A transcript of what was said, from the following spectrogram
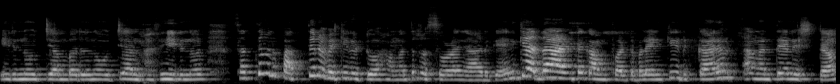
ഇരുന്നൂറ്റി അമ്പത് നൂറ്റി അൻപത് ഇരുന്നൂറ് സത്യം പറഞ്ഞാൽ പത്ത് രൂപയ്ക്ക് കിട്ടുമോ അങ്ങനത്തെ ഡ്രസ്സുകളാണ് ഞാൻ എടുക്കുക എനിക്ക് അതാണ് കംഫർട്ടബിൾ എനിക്ക് എടുക്കാനും അങ്ങനത്തെയാണ് ഇഷ്ടം.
